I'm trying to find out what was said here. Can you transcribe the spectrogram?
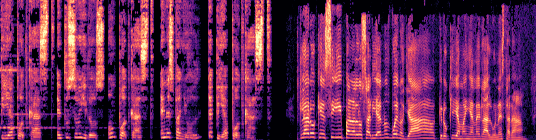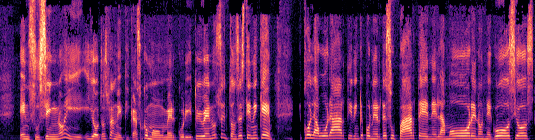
Pia Podcast, en tus oídos, un podcast en español de Pia Podcast. Claro que sí, para los arianos, bueno, ya creo que ya mañana la luna estará en su signo y, y otros planéticas como Mercurito y Venus, entonces tienen que colaborar, tienen que poner de su parte en el amor, en los negocios,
